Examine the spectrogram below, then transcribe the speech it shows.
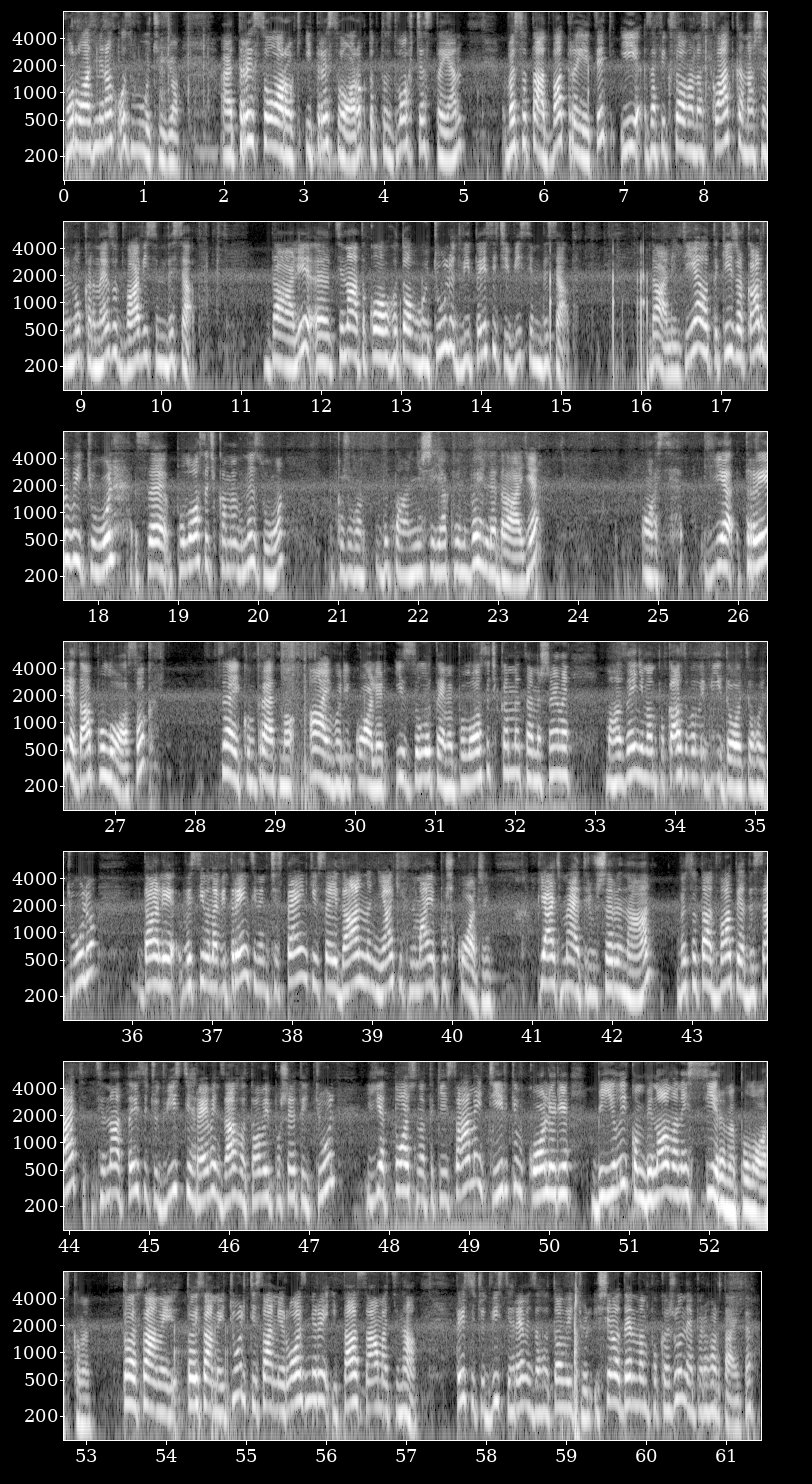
По розмірах озвучую е, 3,40 і 3,40, тобто з двох частин. Висота 2,30 і зафіксована складка на ширину карнизу 2,80. Далі е, ціна такого готового тюлю 2080. Далі є отакий жакардовий тюль з полосочками внизу. Покажу вам детальніше, як він виглядає. Ось, є три ряда полосок. Цей конкретно айворі колір із золотими полосочками. Це ми шили в магазині, вам показували відео цього тюлю. Далі висів на вітринці, він чистенький, все ідеально, ніяких немає пошкоджень. 5 метрів ширина, висота 2,50, ціна 1200 гривень за готовий пошитий тюль. І Є точно такий самий, тільки в кольорі білий, комбінований з сірими полосками. Той самий, той самий тюль, ті самі розміри і та сама ціна. 1200 гривень за готовий тюль. І ще один вам покажу, не перегортайте.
